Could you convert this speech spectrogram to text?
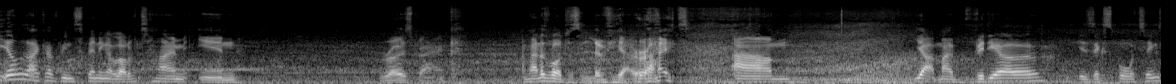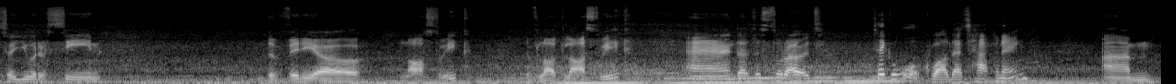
Feel like I've been spending a lot of time in Rosebank. I might as well just live here, right? Um, yeah, my video is exporting, so you would have seen the video last week, the vlog last week, and I just thought I would take a walk while that's happening. Um,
